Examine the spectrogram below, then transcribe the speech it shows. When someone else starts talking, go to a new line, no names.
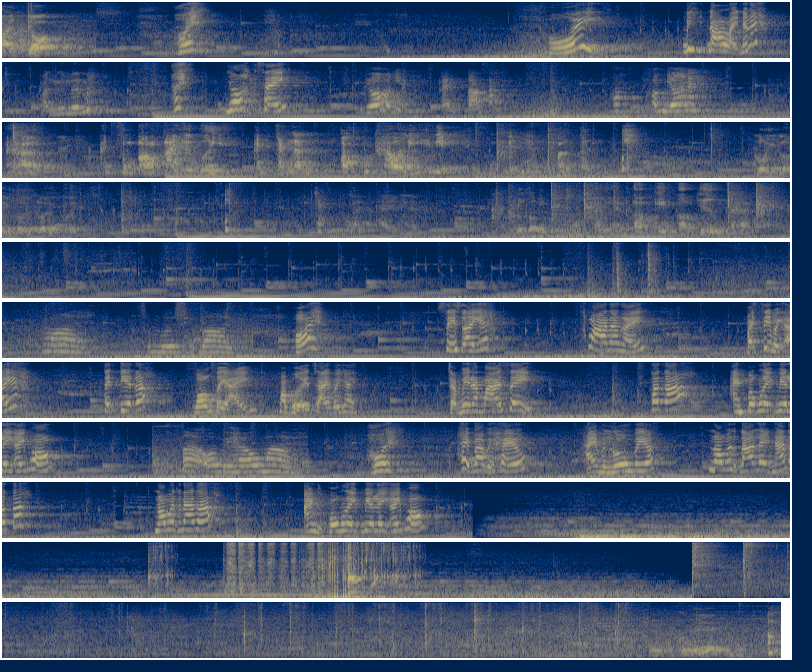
អូយខ្វាយយក
Thôi Thôi Bị đau lại nữa đấy
Mà lươn lươn mà
Thôi Vô xí
Vô đi Anh đó sao Không, không nhớ này
អើអញសុំអំដៃអើវើយអញចាំងដល់អស់គូ
ba bị héo. Hãy mình luôn bia. Nó mới đá lên nát ta. Ta nó mới đá ta. Anh cũng lên bia lên ấy phong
